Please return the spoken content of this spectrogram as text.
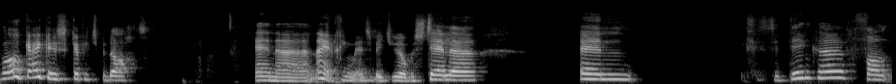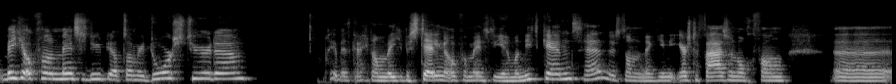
oh, kijk eens, ik heb iets bedacht. En nou ja, gingen mensen een beetje zo bestellen. En ik zit te denken van, weet je, ook van mensen die dat dan weer doorstuurden. Op een gegeven moment krijg je dan een beetje bestellingen ook van mensen die je helemaal niet kent. Hè? Dus dan denk je in de eerste fase nog van, uh,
